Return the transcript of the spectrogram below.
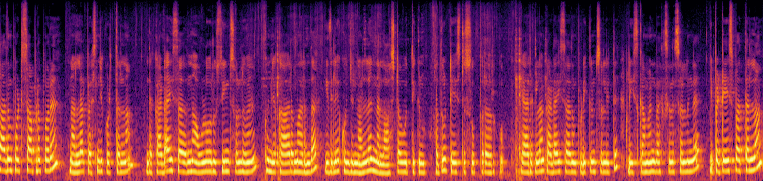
சாதம் போட்டு சாப்பிட போகிறேன் நல்லா பிசைஞ்சு கொடுத்துடலாம் இந்த கடாய் சாதம் தான் அவ்வளோ ருசின்னு சொல்லுவேன். கொஞ்சம் காரமாக இருந்தால் இதிலே கொஞ்சம் நல்லெண்ணெய் லாஸ்ட்டாக ஊற்றிக்கணும் அதுவும் டேஸ்ட்டு சூப்பராக இருக்கும். யாருக்கெல்லாம் கடாய் சாதம் பிடிக்கும்னு சொல்லிட்டு ப்ளீஸ் கமெண்ட் பாக்ஸில் சொல்லுங்கள் இப்போ டேஸ்ட் பார்த்தலாம்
